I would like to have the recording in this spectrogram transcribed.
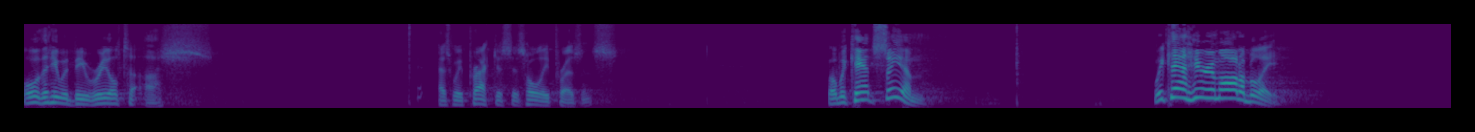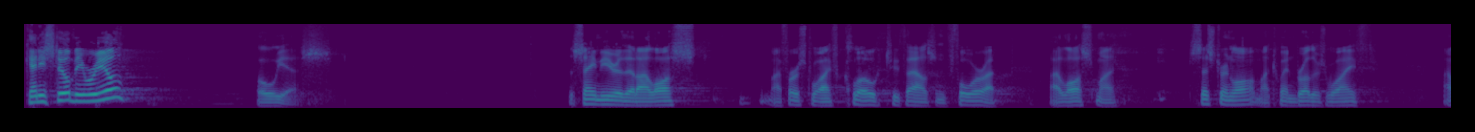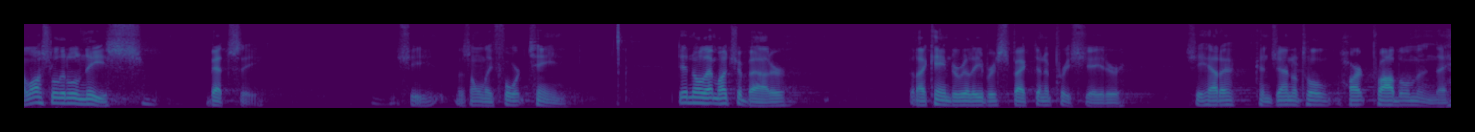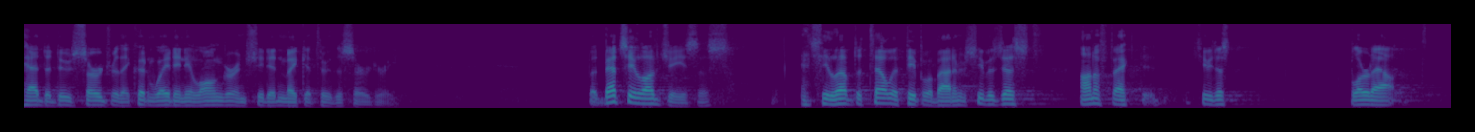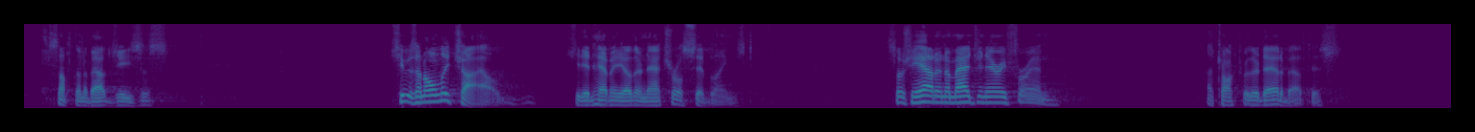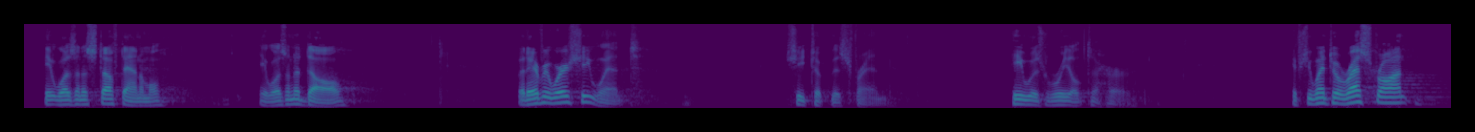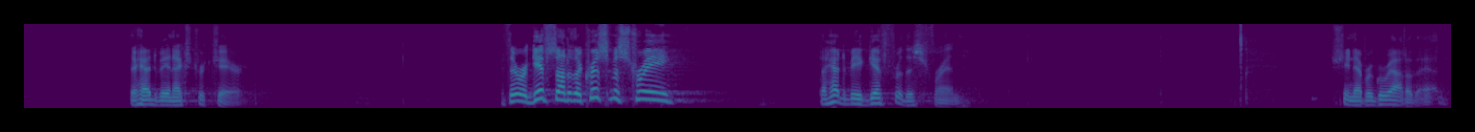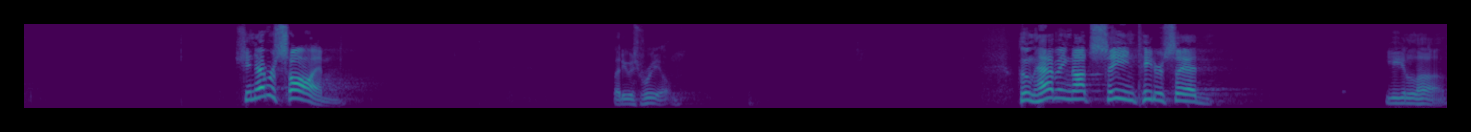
Oh, that He would be real to us as we practice His holy presence. But we can't see him. We can't hear him audibly. Can he still be real? Oh, yes. The same year that I lost my first wife, Chloe, 2004, I, I lost my sister in law, my twin brother's wife. I lost a little niece, Betsy. She was only 14. Didn't know that much about her but I came to really respect and appreciate her. She had a congenital heart problem and they had to do surgery. They couldn't wait any longer, and she didn't make it through the surgery. But Betsy loved Jesus, and she loved to tell the people about him. She was just unaffected. She would just blurt out something about Jesus. She was an only child. She didn't have any other natural siblings. So she had an imaginary friend. I talked with her dad about this. It wasn't a stuffed animal, it wasn't a doll. But everywhere she went, she took this friend. He was real to her. If she went to a restaurant, there had to be an extra chair. If there were gifts under the Christmas tree, There had to be a gift for this friend. She never grew out of that. She never saw him, but he was real. Whom having not seen, Peter said, Ye love.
